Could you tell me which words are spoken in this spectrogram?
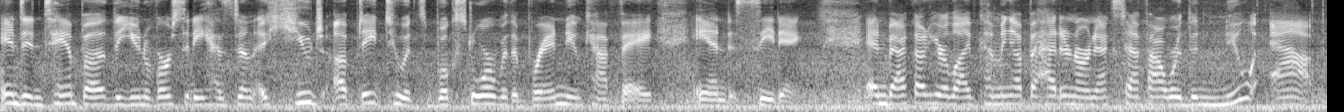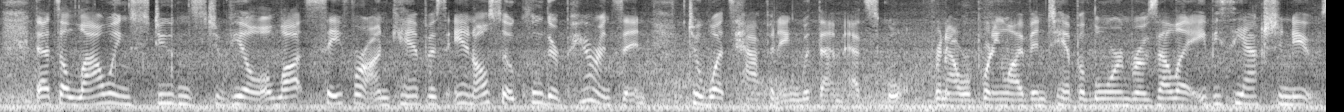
And in Tampa, the university has done a huge update to its bookstore with a brand new cafe and seating. And back out here live coming up ahead in our next half hour, the new app that's allowing students to feel a lot safer on campus and also clue their parents in to what's happening with them at school. For now, reporting live in Tampa, Lauren Rozyla, ABC Action News.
